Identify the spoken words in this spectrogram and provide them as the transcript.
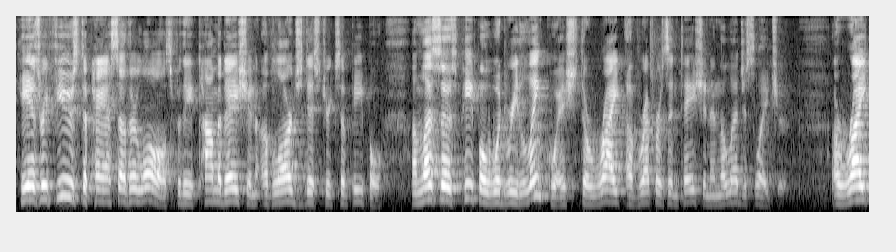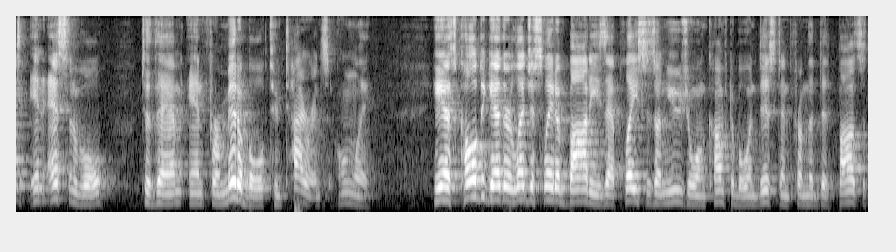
He has refused to pass other laws for the accommodation of large districts of people, unless those people would relinquish the right of representation in the legislature, a right inestimable to them and formidable to tyrants only. He has called together legislative bodies at places unusual, uncomfortable, and distant from the deposit,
